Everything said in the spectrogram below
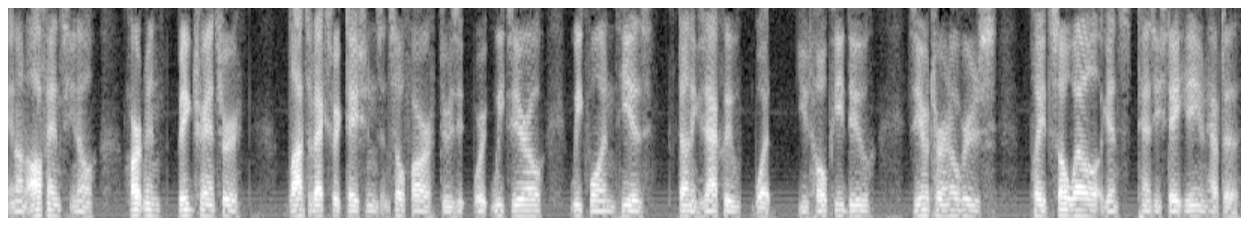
And on offense, you know, Hartman, big transfer, lots of expectations, and so far through week zero, week one, he has done exactly what you'd hope he'd do. Zero turnovers, played so well against Tennessee State. He didn't even have to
